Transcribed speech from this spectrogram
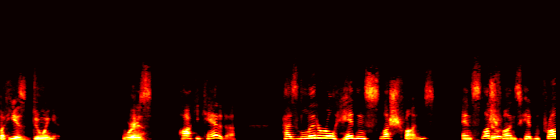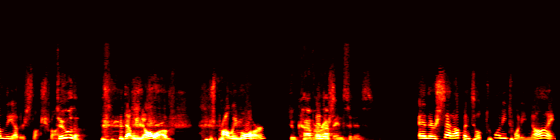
but he is doing it. Whereas. Hockey Canada has literal hidden slush funds and slush Two. funds hidden from the other slush funds. Two of them that we know of. There's probably more to cover up incidents. And they're set up until 2029,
